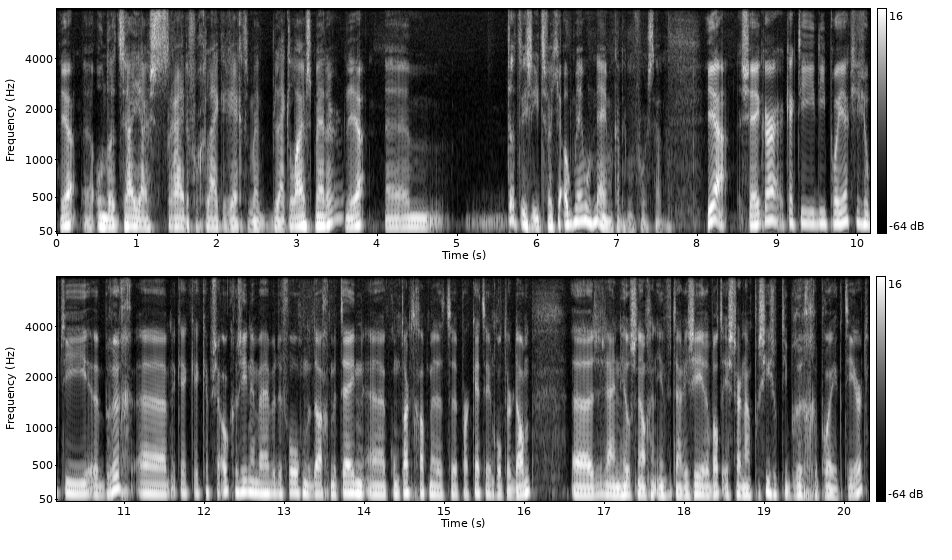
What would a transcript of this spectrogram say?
Ja. Uh, omdat zij juist strijden voor gelijke rechten met Black Lives Matter. Ja. Um, dat is iets wat je ook mee moet nemen, kan ik me voorstellen. Ja, zeker. Kijk, die, die projecties op die uh, brug, uh, kijk, ik heb ze ook gezien en we hebben de volgende dag meteen uh, contact gehad met het parket in Rotterdam. ze zijn heel snel gaan inventariseren wat is daar nou precies op die brug geprojecteerd.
